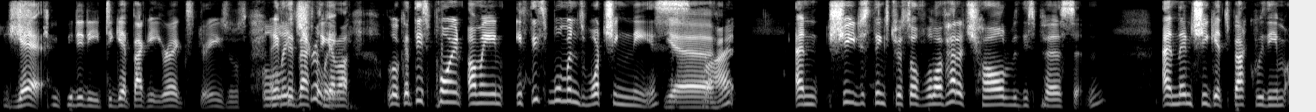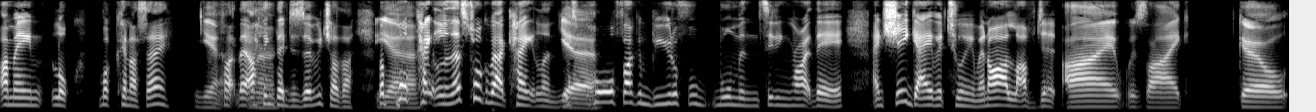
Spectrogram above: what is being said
Yeah. stupidity to get back at your ex. Jesus. And if they're back Literally. together, look at this point. I mean, if this woman's watching this, Yeah. right, and she just thinks to herself, "Well, I've had a child with this person," and then she gets back with him. I mean, look, what can I say? Yeah. Fuck, they- I think they deserve each other. But Yeah. poor Caitlyn, let's talk about Caitlin. Yeah. This poor fucking beautiful woman sitting right there, and she gave it to him, and I loved it. I was like, girl,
